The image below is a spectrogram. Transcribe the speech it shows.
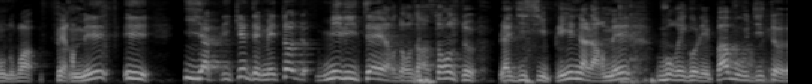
endroits fermés et y appliquer des méthodes militaires dans un sens de la discipline à l'armée. Vous rigolez pas, vous dites euh,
